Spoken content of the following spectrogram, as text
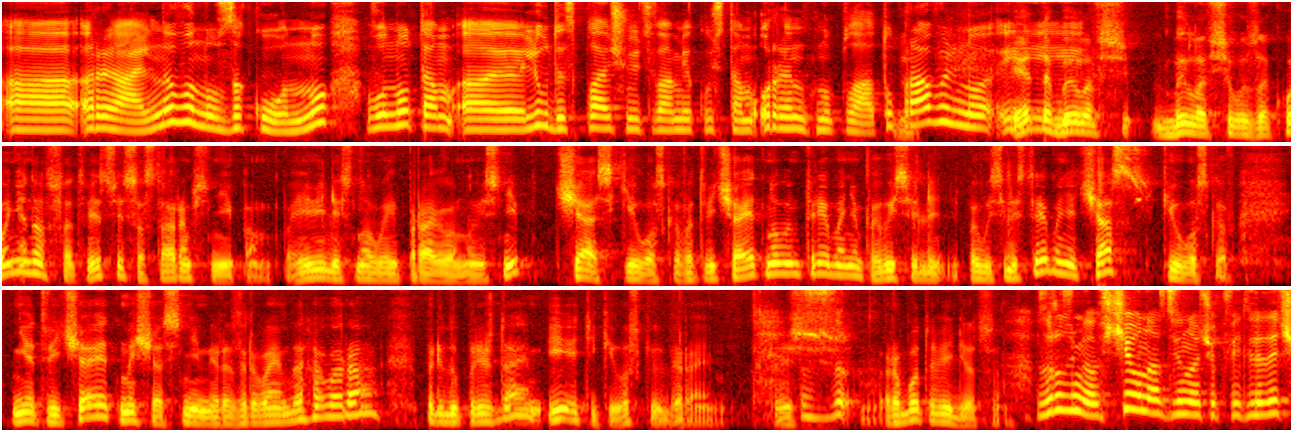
е, реальне, воно законно, воно там е, люди сплачують вам якусь там орендну плату, правильно? Это было, все, было все узаконено в соответствии со старым СНИПом. Появились новые правила, новый СНИП. Часть киосков отвечает новым требованиям, повысили, повысились требования. Часть киосков не отвечает. Мы сейчас с ними разрываем договора, предупреждаем и эти киоски убираем. То есть З- работа ведется. Зрозуміло. Ще у нас дзвіночок від глядача.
